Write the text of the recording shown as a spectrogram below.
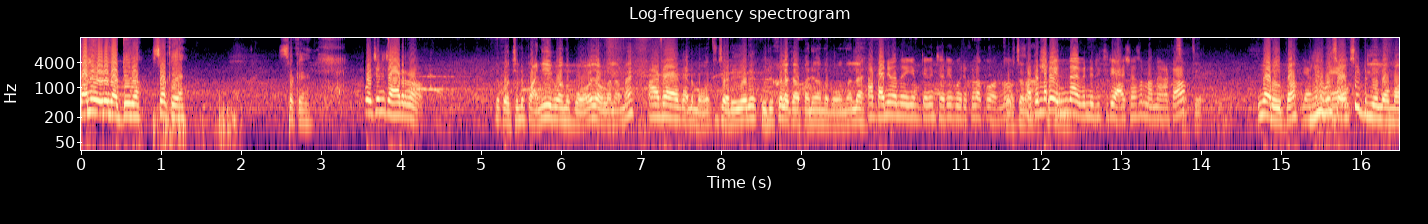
തല എവിടെ തട്ടിയതാ. ഇസൊക്കെ ഇസൊക്കെ കൊച്ചിന് ചാടണോ? കൊച്ചിന് പനിയൊക്കെ വന്ന് പോയതുള്ളല്ലോ അമ്മേ. അതെ അതെ. എന്റെ മുഖത്ത് ചെറിയ ചെറിയ കുരുക്കളൊക്കെ ആ പനി വന്ന് പോകുന്നല്ലേ? ആ പനി വന്നു കഴിഞ്ഞപ്പോഴത്തേക്കും ചെറിയ കുരുക്കളൊക്കെ വന്നു. കുറച്ച് സത്യം പറഞ്ഞാൽ റാഷസ് ഇന്ന് അവന് ഇച്ചിരി ആശ്വാസം വന്ന കേട്ടോ. നേരെ- സോക്സ് ഇട്ടില്ലല്ലോ അമ്മ.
